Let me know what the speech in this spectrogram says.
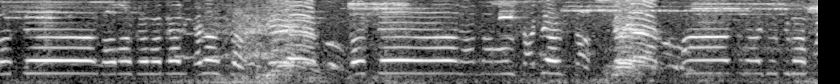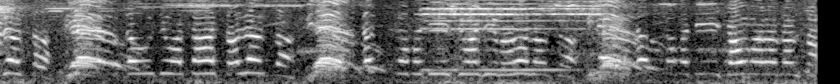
डॉक्टर बाबासाहेब आंबेडकरांचा डॉक्टर अण्णाभाऊ साठेंचा महात्मा ज्योतिबा फुलेंचा नऊजी वाजता चालल्यांचा छत्रपती शिवाजी महाराजांचा. छत्रपती शाहू महाराजांचा.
